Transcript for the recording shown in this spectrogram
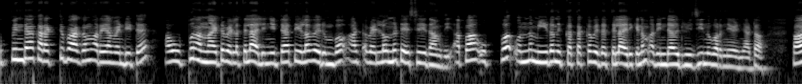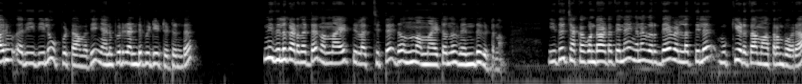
ഉപ്പിന്റെ കറക്റ്റ് ഭാഗം അറിയാൻ വേണ്ടിയിട്ട് ആ ഉപ്പ് നന്നായിട്ട് വെള്ളത്തിൽ അലിഞ്ഞിട്ട് ആ തിള വരുമ്പോൾ ആ വെള്ളം ഒന്ന് ടേസ്റ്റ് ചെയ്താൽ മതി. അപ്പോൾ ആ ഉപ്പ് ഒന്ന് മീത നിൽക്കത്തക്ക വിധത്തിലായിരിക്കണം അതിന്റെ ആ രുചി എന്ന് പറഞ്ഞു കഴിഞ്ഞാൽ കേട്ടോ. അപ്പോൾ ആ ഒരു രീതിയിൽ ഉപ്പിട്ടാൽ മതി. ഞാനിപ്പോൾ ഒരു രണ്ട് പിടി ഇട്ടിട്ടുണ്ട്. ഇനി ഇതിൽ കിടന്നിട്ട് നന്നായി തിളച്ചിട്ട് ഇതൊന്ന് നന്നായിട്ടൊന്ന് വെന്ത് കിട്ടണം. ഇത് ചക്ക കൊണ്ടാട്ടത്തിന് ഇങ്ങനെ വെറുതെ വെള്ളത്തിൽ മുക്കിയെടുത്താൽ മാത്രം പോരാ.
